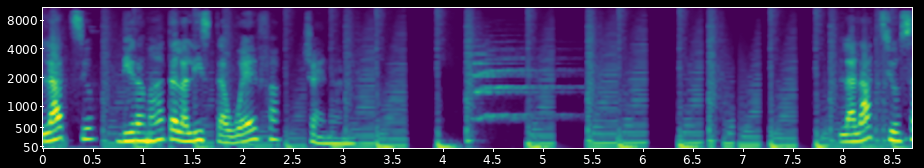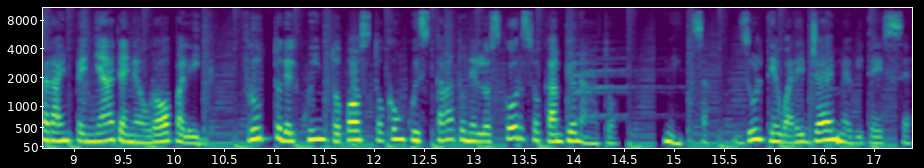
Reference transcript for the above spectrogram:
Lazio, diramata la lista UEFA, Cenani. La Lazio sarà impegnata in Europa League, frutto del quinto posto conquistato nello scorso campionato. Nizza, Zultewa Reggem Vitesse,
